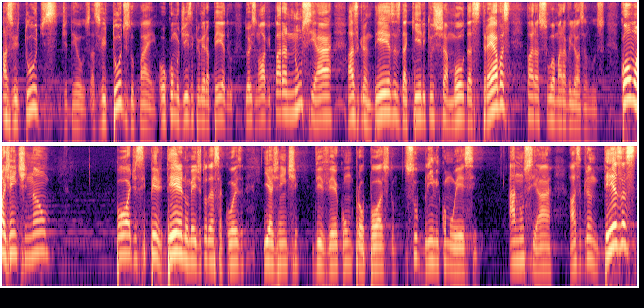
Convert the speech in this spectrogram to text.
as virtudes de Deus, as virtudes do Pai, ou como diz em 1 Pedro 2,9, para anunciar as grandezas daquele que os chamou das trevas para a sua maravilhosa luz. Como a gente não pode se perder no meio de toda essa coisa e a gente viver com um propósito sublime como esse, anunciar as grandezas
